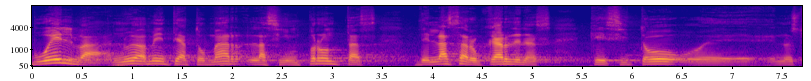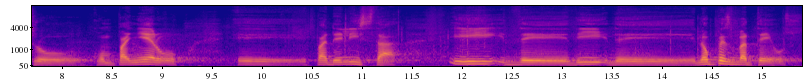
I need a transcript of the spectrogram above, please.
vuelva nuevamente a tomar las improntas de Lázaro Cárdenas que citó eh, nuestro compañero eh, panelista y de, de, de, López Mateos,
